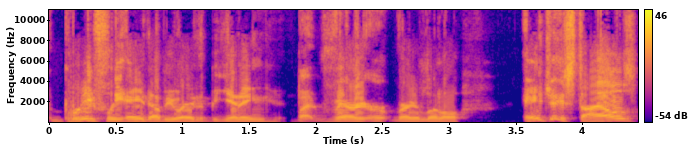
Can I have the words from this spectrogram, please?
briefly AWA in the beginning, but very er, very little. AJ Styles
